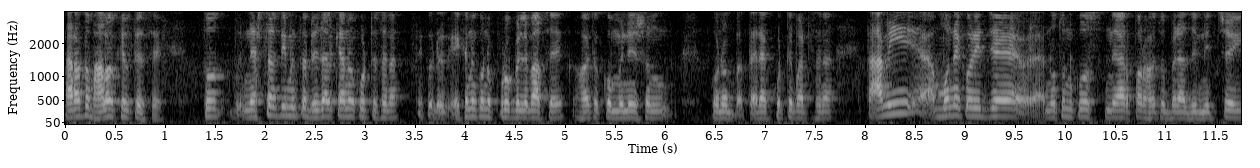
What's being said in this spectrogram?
তারা তো ভালো খেলতেছে। তো ন্যাশনাল টিমে তো রেজাল্ট কেন করতেছে না? এখানে কোনো প্রবলেম আছে? হয়তো কম্বিনেশন কোনো তারা করতে পারতেছে না। তা আমি মনে করি যে নতুন কোচ নেওয়ার পর হয়তো ব্রাজিল নিশ্চয়ই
